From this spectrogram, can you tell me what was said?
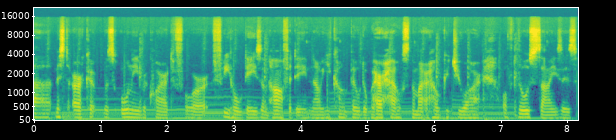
uh, Mr. Urquhart was only required for three whole days and half a day. Now, you can't build a warehouse, no matter how good you are, of those sizes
